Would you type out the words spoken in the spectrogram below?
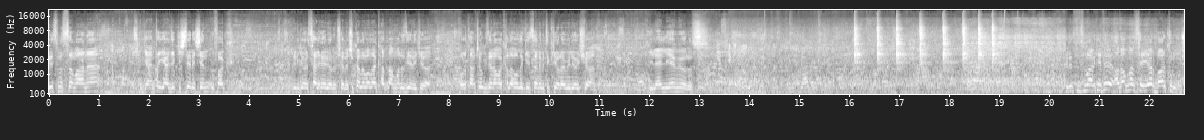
Christmas zamanı Gent'e gelecek kişiler için ufak bir görsel veriyorum şöyle. Şu kalabalığa katlanmanız gerekiyor. Ortam çok güzel ama kalabalık insanı bir tık yorabiliyor şu an. İlerleyemiyoruz. Christmas marketi adamlar seyyar bar kurmuş.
